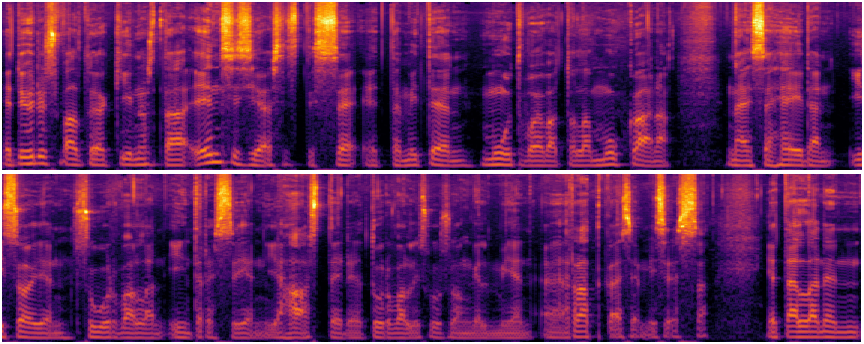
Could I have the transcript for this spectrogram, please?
Et Yhdysvaltoja kiinnostaa ensisijaisesti se, että miten muut voivat olla mukana näissä heidän isojen suurvallan intressien ja haasteiden ja turvallisuusongelmien ratkaisemisessa. Ja tällainen,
